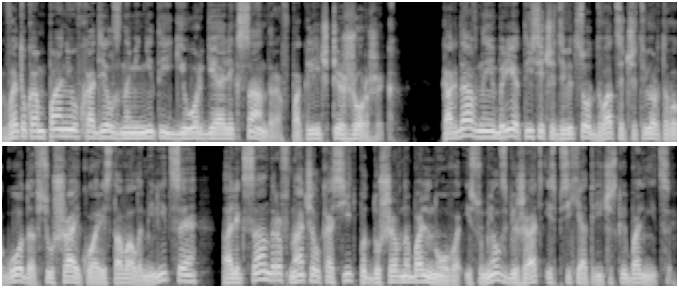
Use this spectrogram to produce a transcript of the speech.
В эту компанию входил знаменитый Георгий Александров по кличке Жоржик. Когда в ноябре 1924 года всю шайку арестовала милиция, Александров начал косить под душевнобольного и сумел сбежать из психиатрической больницы.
